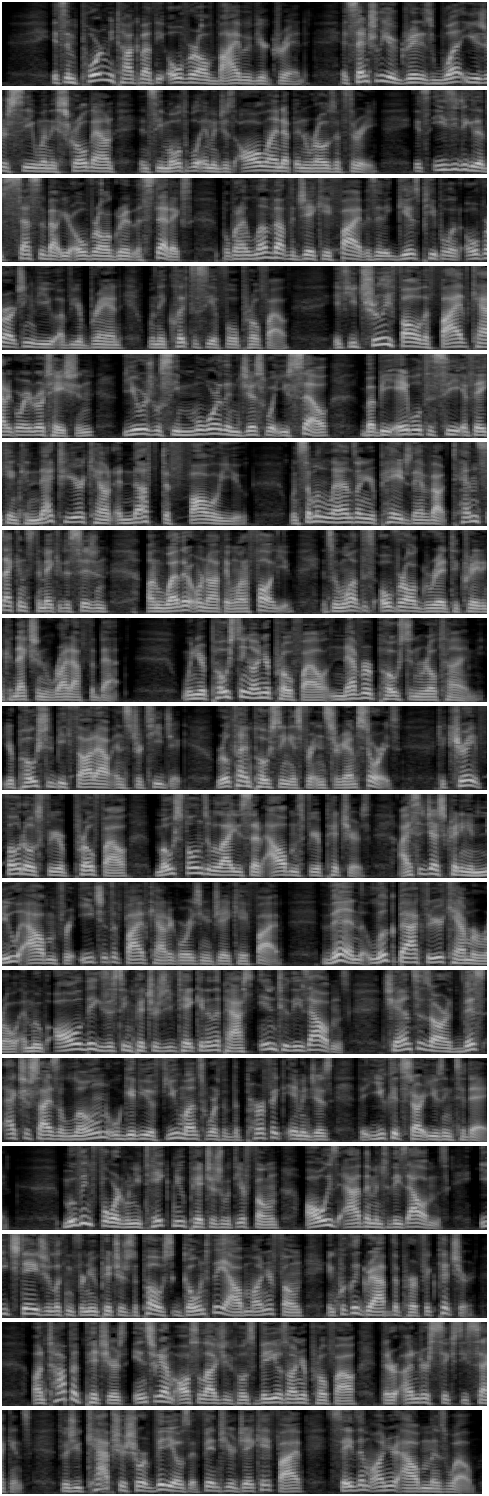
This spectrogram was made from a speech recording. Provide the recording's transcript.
It's important we talk about the overall vibe of your grid. Essentially, your grid is what users see when they scroll down and see multiple images all lined up in rows of three. It's easy to get obsessive about your overall grid aesthetics, but what I love about the JK5 is that it gives people an overarching view of your brand when they click to see a full profile. If you truly follow the five category rotation, viewers will see more than just what you sell, but be able to see if they can connect to your account enough to follow you. When someone lands on your page, they have about 10 seconds to make a decision on whether or not they want to follow you. And so we want this overall grid to create a connection right off the bat. When you're posting on your profile, never post in real time. Your post should be thought out and strategic. Real time posting is for Instagram stories. To curate photos for your profile, most phones will allow you to set up albums for your pictures. I suggest creating a new album for each of the five categories in your JK5. Then look back through your camera roll and move all of the existing pictures you've taken in the past into these albums. Chances are this exercise alone will give you a few months worth of the perfect images that you could start using today. Moving forward, when you take new pictures with your phone, always add them into these albums. Each stage you're looking for new pictures to post, go into the album on your phone and quickly grab the perfect picture. On top of pictures, Instagram also allows you to post videos on your profile that are under 60 seconds. So as you capture short videos that fit into your JK5, save them on your album as well.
